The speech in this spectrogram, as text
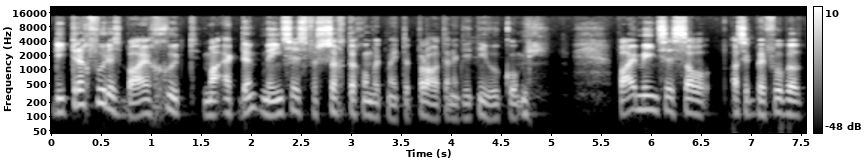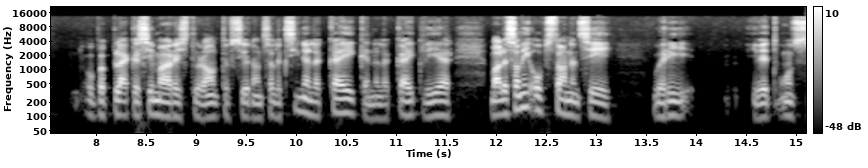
Die terugvoer is baie goed, maar ek dink mense is versigtig om met my te praat en ek weet nie hoekom nie. Baie mense sal as ek byvoorbeeld op 'n plek as jy maar 'n restaurant of so, dan sal ek sien hulle kyk en hulle kyk weer, maar hulle sal nie opstaan en sê hoorie jy weet ons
